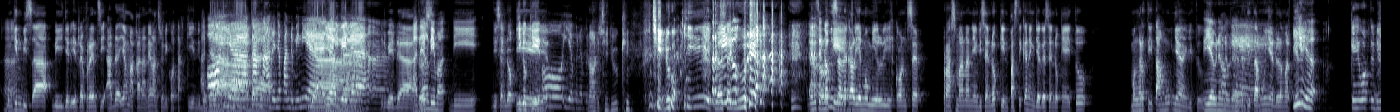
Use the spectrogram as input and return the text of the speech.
Ah. mungkin bisa dijadiin referensi ada yang makanannya langsung dikotakin Ada, oh iya ada. karena adanya pandemi ini ya Iya, jadi iya. beda Heeh. jadi beda ada Terus yang di di disendokin hidukin. oh iya bener-bener nah cidukin. dicedukin Bahasa Terciduk. gue. Nah, kalau sendokin. misalnya kalian memilih konsep prasmanan yang disendokin, pastikan yang jaga sendoknya itu mengerti tamunya gitu. Iya benar benar Oke. benar. Mengerti tamunya dalam artian Iya ya. kayak waktu di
